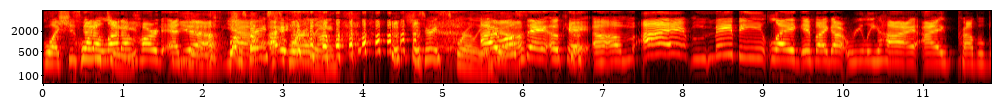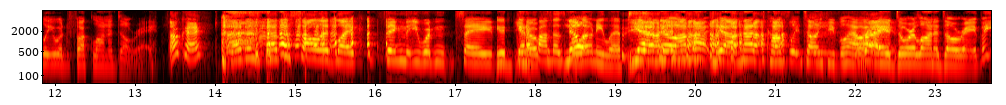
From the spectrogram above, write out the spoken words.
like She's got a lot of hard edges. Yeah. Yeah, she's very I- squirrely she's very squirrely I Yeah. will say, okay, um, I maybe like if I got really high, I probably would fuck Lana Del Rey. Okay, that is that's a solid like thing that you wouldn't say. You'd you get know, up on those No, baloney lips. Yeah. no, I'm not. Yeah, I'm not constantly telling people how I adore Lana Del Rey, but yeah,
